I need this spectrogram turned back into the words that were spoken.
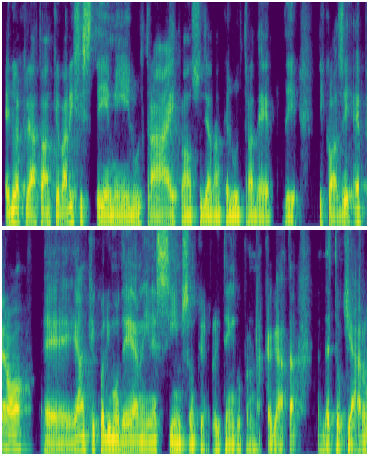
e lui ha creato anche vari sistemi, l'ultra height, ma ho studiato anche l'ultra depth di, di cose, e però eh, anche quelli moderni nel Simpson, che ritengo per una cagata, detto chiaro,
